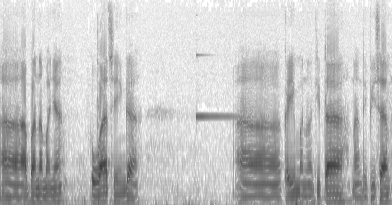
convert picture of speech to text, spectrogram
uh, apa namanya kuat sehingga uh, keimanan kita nanti bisa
